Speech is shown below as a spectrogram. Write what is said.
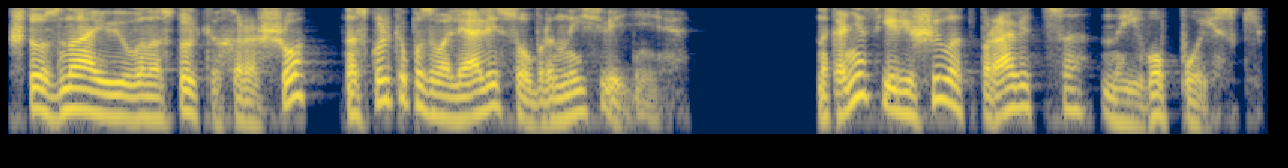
что знаю его настолько хорошо, насколько позволяли собранные сведения. Наконец я решил отправиться на его поиски.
